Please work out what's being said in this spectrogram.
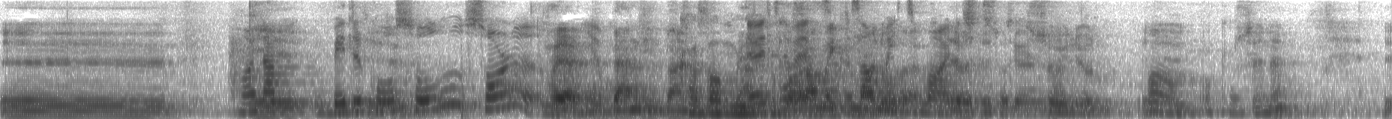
Okey. e, Hala Better Call. Saul'u sonra mı Hayır yapalım? ben değil. Ben Kazanma Evet, ihtimali. evet, kazanma kazanma ihtimali olarak ihtimali evet, evet, ben. söylüyorum e, Aa, okey. bu sene. E,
